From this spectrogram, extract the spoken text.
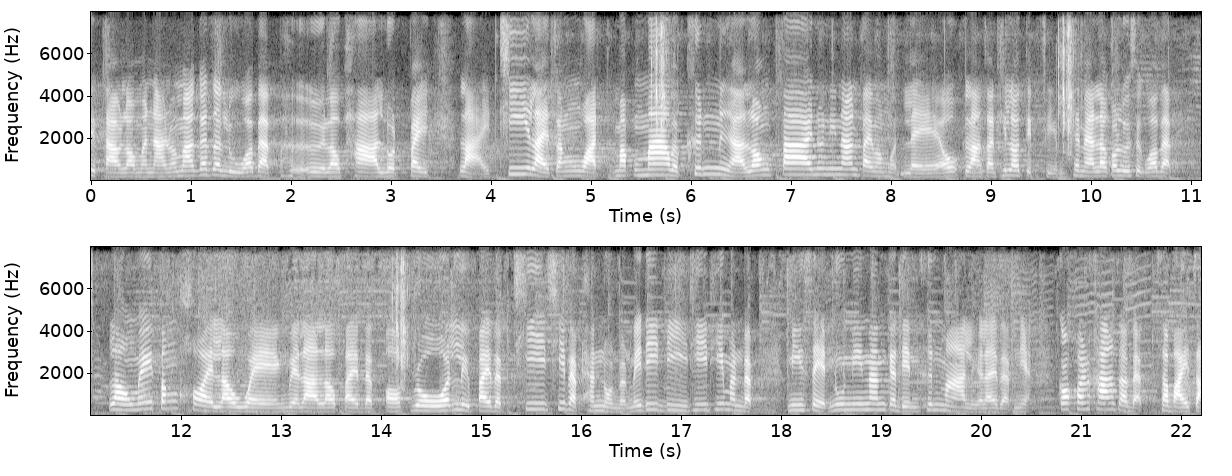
ติดตามเรามานานมากๆก็จะรู้ว่าแบบเออเราพารถไปหลายที่หลายจังหวัดมาก ๆ แบบขึ้นเหนือล่องใต้นู่นนี่นั่นไปมาหมดแล้ว หลังจากที่เราติดฟิล์มใช่ไหมเราก็รู้สึกว่าแบบเราไม่ต้องคอยระแวง เวลาเราไปแบบออฟโรดหรือไปแบบที่ที่แบบถนนมันไม่ได้ดีที่ที่มันแบบมีเศษนู่นนี่นั่นกระเด็นขึ้นมาหรืออะไรแบบเนี้ยก็ค่อนข้างจะแบบสบายใจ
